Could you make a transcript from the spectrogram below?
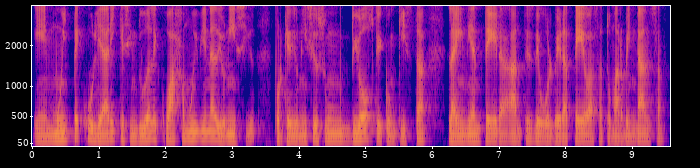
eh, muy peculiar y que sin duda le cuaja muy bien a Dionisio, porque Dionisio es un dios que conquista la India entera antes de volver a Tebas a tomar venganza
